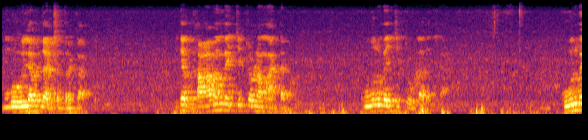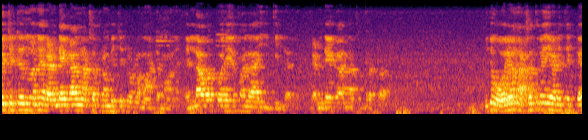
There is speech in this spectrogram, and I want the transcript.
മൂലം നക്ഷത്രക്കാർക്ക്. ഇത് ഭാവം വെച്ചിട്ടുള്ള മാറ്റമാണ്. കൂറ് വെച്ചിട്ടുള്ളതല്ല. കൂറ് വെച്ചിട്ട് എന്ന് പറഞ്ഞാൽ രണ്ടേകാൽ നക്ഷത്രം വെച്ചിട്ടുള്ള മാറ്റമാണ്. എല്ലാവർക്കും ഒരേ ഫലമായിരിക്കില്ല രണ്ടേകാൽ നക്ഷത്രക്കാർക്ക്. ഇത് ഓരോ നക്ഷത്രം എടുത്തിട്ട്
